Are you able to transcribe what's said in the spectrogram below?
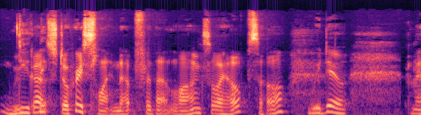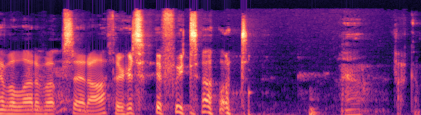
We've got think stories lined up for that long, so I hope so. we do? Gonna have a lot of upset authors if we don't. Well, Fuck them.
